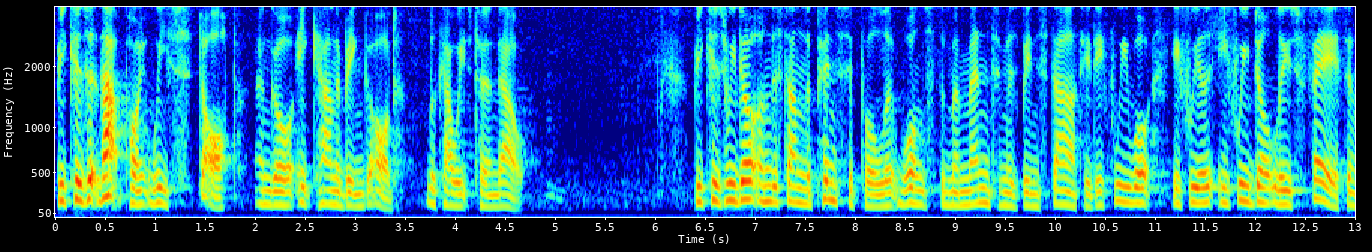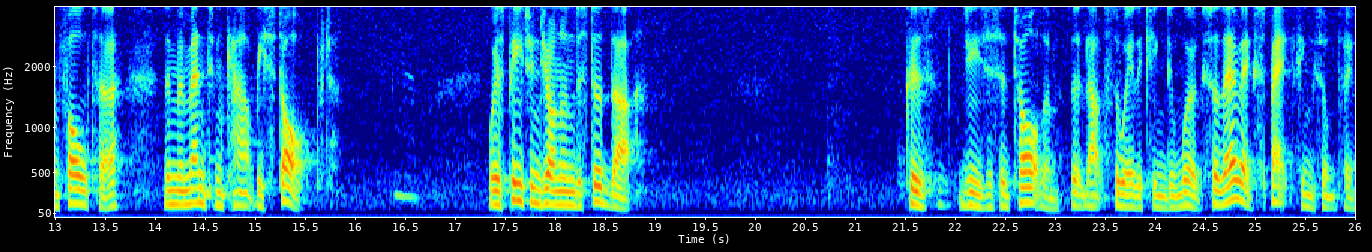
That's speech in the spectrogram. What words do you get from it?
Because at that point we stop and go, it can't have been God. Look how it's turned out. Because we don't understand the principle that once the momentum has been started, if we, if we, if we don't lose faith and falter, the momentum can't be stopped. Whereas Peter and John understood that because Jesus had taught them that that's the way the kingdom works. So they're expecting something.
